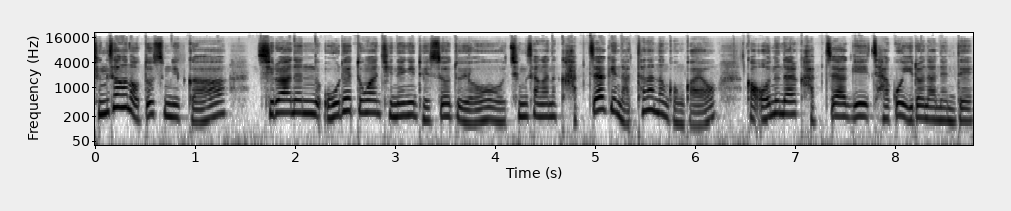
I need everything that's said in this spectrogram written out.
증상은 어떻습니까? 질환은 오랫동안 진행이 됐어도요. 증상은 갑자기 나타나는 건가요? 그러니까 어느 날 갑자기 자고 일어나는데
